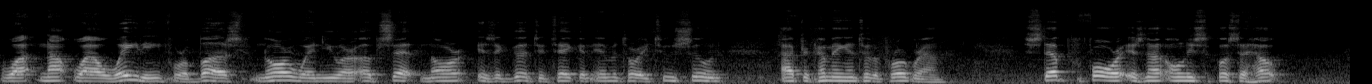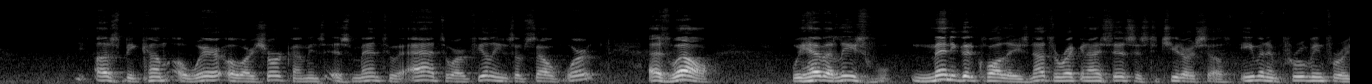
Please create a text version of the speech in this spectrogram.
not while waiting for a bus, nor when you are upset, nor is it good to take an inventory too soon after coming into the program. Step four is not only supposed to help us become aware of our shortcomings is meant to add to our feelings of self worth as well. We have at least many good qualities. Not to recognize this is to cheat ourselves. Even improving for a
